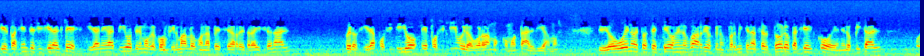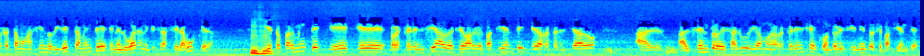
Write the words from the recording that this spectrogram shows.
si el paciente se hiciera el test y da negativo, tenemos que confirmarlo con la PCR tradicional, pero si da positivo, es positivo y lo abordamos como tal, digamos. Y lo bueno de estos testeos en los barrios que nos permiten hacer todo lo que hacía el COE en el hospital, hoy lo estamos haciendo directamente en el lugar en el que se hace la búsqueda. Y eso permite que quede referenciado ese barrio del paciente y quede referenciado al, al, centro de salud, digamos, de referencia, el control y seguimiento de ese paciente.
